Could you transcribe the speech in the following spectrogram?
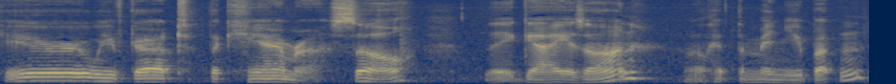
here we've got the camera. So the guy is on. I'll hit the menu button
